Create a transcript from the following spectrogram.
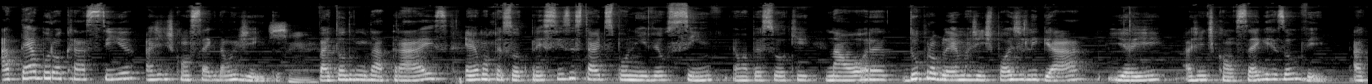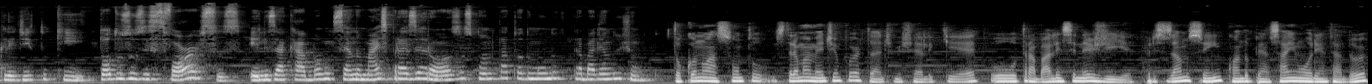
até a burocracia a gente consegue dar um jeito. Sim. Vai todo mundo atrás, é uma pessoa que precisa estar disponível, sim, é uma pessoa que na hora do problema a gente pode ligar e aí a gente consegue resolver. Acredito que todos os esforços, eles acabam sendo mais prazerosos quando tá todo mundo trabalhando junto. Tocou num assunto extremamente importante, Michele, que é o trabalho em sinergia. Precisamos sim, quando pensar em um orientador,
